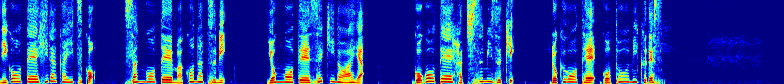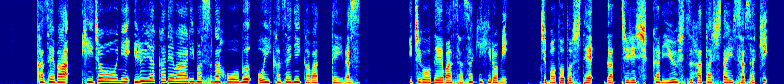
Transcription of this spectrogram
2号艇日高逸子3号艇真子夏美4号艇関野綾5号艇八隅月6号艇後藤美久です。風は非常に緩やかではありますが、ホーム追い風に変わっています。1号艇は佐々木宏美。地元としてがっちりしっかり優出果たしたい佐々木。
